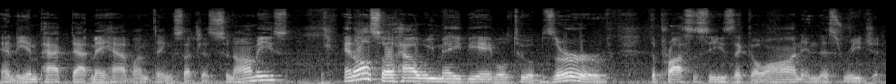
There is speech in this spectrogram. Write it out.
and the impact that may have on things such as tsunamis, and also how we may be able to observe the processes that go on in this region.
